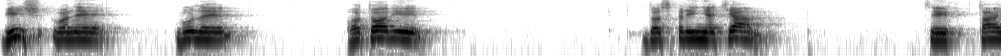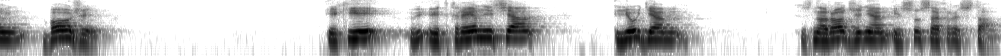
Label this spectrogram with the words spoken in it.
Більш вони були готові до сприйняття цих тайн Божих, які відкрилися людям з народженням Ісуса Христа.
